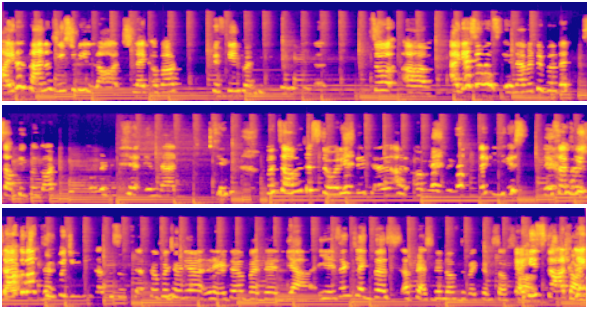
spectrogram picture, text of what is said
idol panels used to be large, like about 15 20 people would there. So, um, I guess it was inevitable that some people got bored in that thing. But some of the stories they tell are amazing. Like, yes, yes, I we'll talk about that- Super Junior episode Super Junior later, but then yeah, Yesung's like the uh, president of the victims of Yeah, uh, he starts like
